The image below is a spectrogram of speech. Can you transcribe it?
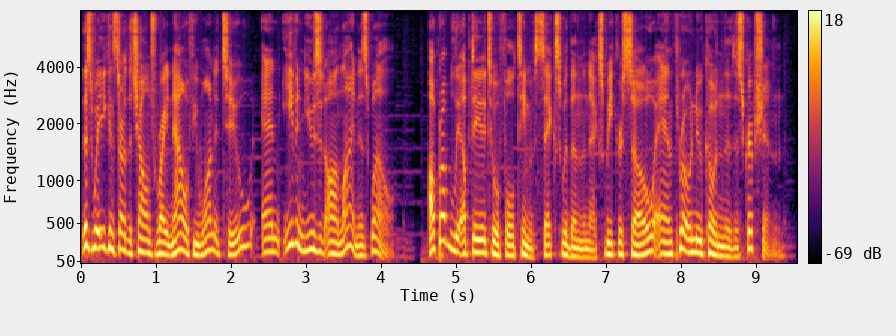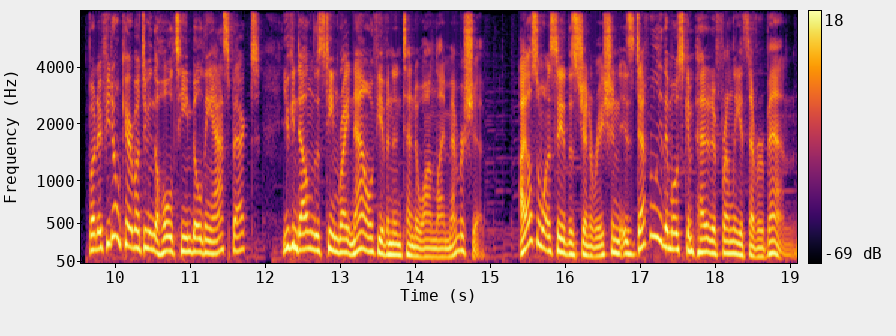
This way you can start the challenge right now if you wanted to, and even use it online as well. I'll probably update it to a full team of 6 within the next week or so and throw a new code in the description. But if you don't care about doing the whole team building aspect, you can download this team right now if you have a Nintendo Online membership. I also want to say this generation is definitely the most competitive friendly it's ever been,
